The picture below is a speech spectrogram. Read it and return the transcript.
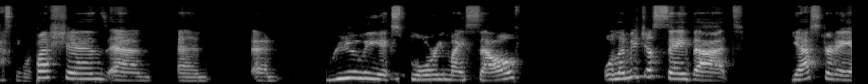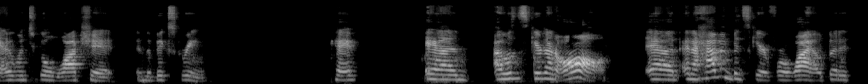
asking more questions and and and really exploring myself. Well, let me just say that yesterday I went to go watch it in the big screen. Okay. And I wasn't scared at all. And and I haven't been scared for a while, but it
